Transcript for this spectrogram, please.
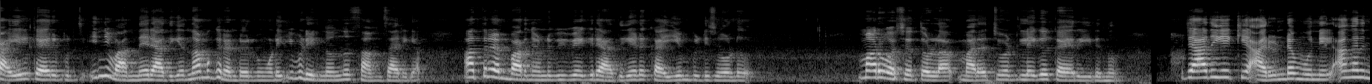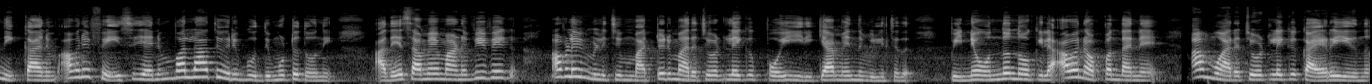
കയ്യിൽ കയറി പിടിച്ച് ഇനി വന്നേ രാധിക നമുക്ക് രണ്ടുപേർക്കും കൂടെ ഇവിടെ ഇരുന്നൊന്ന് സംസാരിക്കാം. അത്രയും പറഞ്ഞുകൊണ്ട് വിവേക് രാധികയുടെ കൈയും പിടിച്ചുകൊണ്ട് മറുവശത്തുള്ള മരച്ചുവട്ടിലേക്ക് കയറിയിരുന്നു. രാധികയ്ക്ക് അരുണിന്റെ മുന്നിൽ അങ്ങനെ നിൽക്കാനും അവനെ ഫേസ് ചെയ്യാനും വല്ലാത്ത ഒരു ബുദ്ധിമുട്ട് തോന്നി. അതേസമയമാണ് വിവേക് അവളെയും വിളിച്ച് മറ്റൊരു മരച്ചുവട്ടിലേക്ക് പോയി ഇരിക്കാമെന്ന് വിളിച്ചത്. പിന്നെ ഒന്നും നോക്കില്ല അവനൊപ്പം തന്നെ ആ മരച്ചുവട്ടിലേക്ക് കയറിയിരുന്ന്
